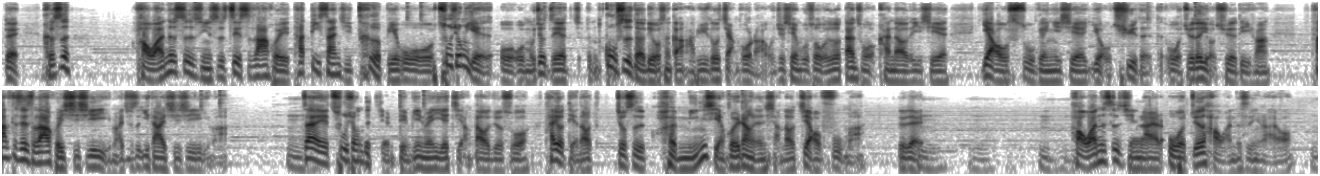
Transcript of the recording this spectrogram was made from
对，可是好玩的事情是，这次拉回他第三集特别，我初兄也我我们就直接故事的流程跟 RPG 都讲过了，我就先不说，我说单纯我看到的一些要素跟一些有趣的，我觉得有趣的地方，他这次拉回西西里嘛，就是意大利西西里嘛。在簇兄的点点评里面也讲到，就是说他有点到，就是很明显会让人想到教父嘛，对不对？嗯嗯。好玩的事情来了，我觉得好玩的事情来哦。嗯。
